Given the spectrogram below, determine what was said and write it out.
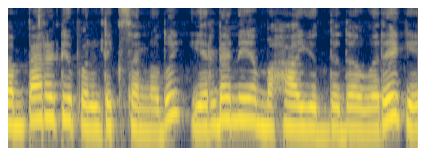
ಕಂಪ್ಯಾರಿಟಿವ್ ಪೊಲಿಟಿಕ್ಸ್ ಅನ್ನೋದು ಎರಡನೆಯ ಮಹಾಯುದ್ಧದವರೆಗೆ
